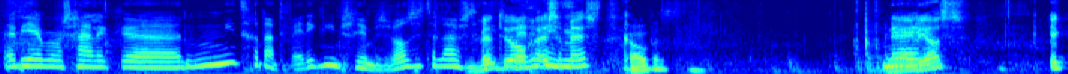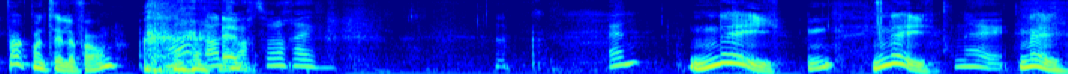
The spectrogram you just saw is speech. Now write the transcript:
En die hebben waarschijnlijk uh, niet gedaan. Dat weet ik niet. Misschien hebben ze wel zitten luisteren. Bent u al ge-sms'd? Ik hoop het. Nee, Elias? Ik pak mijn telefoon. Ah, dan wachten we nog even. En? Nee. Nee. Nee. Nee.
